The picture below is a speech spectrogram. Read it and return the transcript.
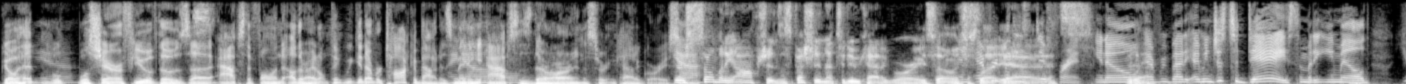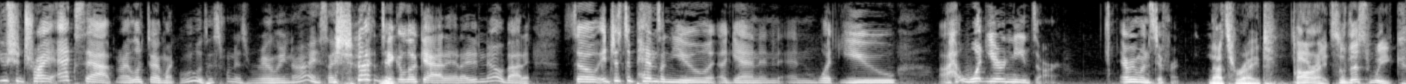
go ahead. and We'll Yeah. we'll share a few of those uh, apps that fall into other. I don't think we could ever talk about as I many know. apps as there are in a certain category. So. There's so many options, especially in that to do category. So it's And just like everybody's yeah, different, it's- you know. yeah. Everybody. I mean, just today, somebody emailed, "You should try X app," and I looked at, it, I'm like, "Ooh, this one is really nice. I should take a look at it. I didn't know about it." So it just depends on you again, and and what you, uh, what your needs are. Everyone's different. That's right. All right. So this week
